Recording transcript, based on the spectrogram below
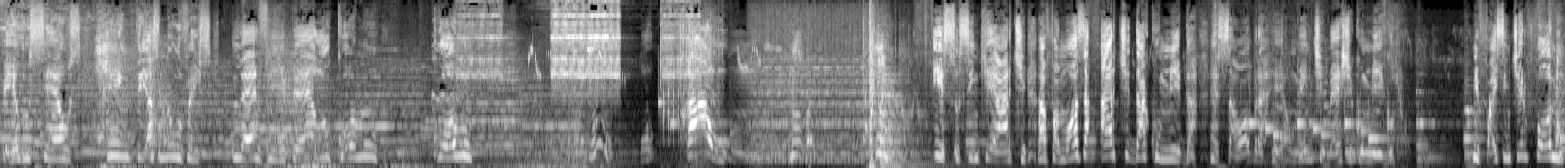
Pelos céus, entre as nuvens, leve e belo como. como. Hum, Au! Isso sim que é arte, a famosa arte da comida. Essa obra realmente mexe comigo. Me faz sentir fome.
